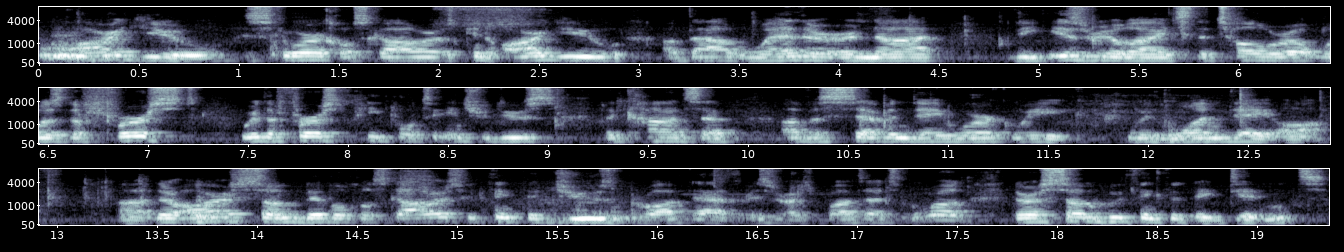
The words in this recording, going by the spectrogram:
argue, historical scholars can argue about whether or not the Israelites, the Torah, was the first, were the first people to introduce the concept of a seven day work week with one day off. Uh, there are some biblical scholars who think that Jews brought that, or Israelites brought that to the world. There are some who think that they didn't.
